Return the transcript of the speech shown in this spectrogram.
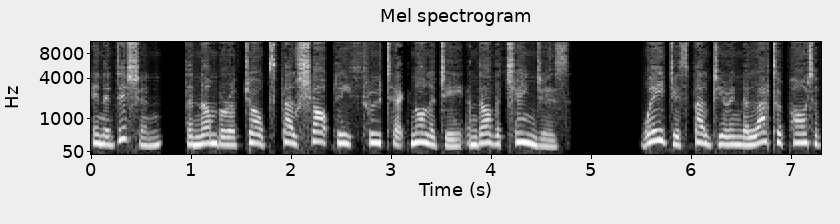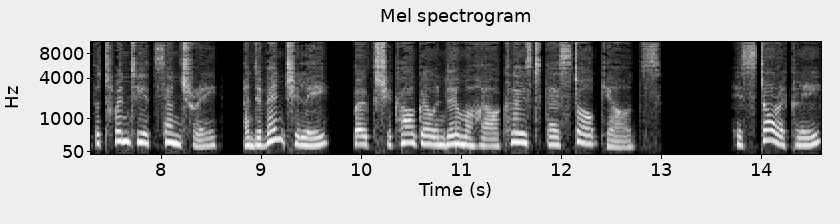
In addition, the number of jobs fell sharply through technology and other changes. Wages fell during the latter part of the 20th century, and eventually, both Chicago and Omaha closed their stockyards. Historically,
